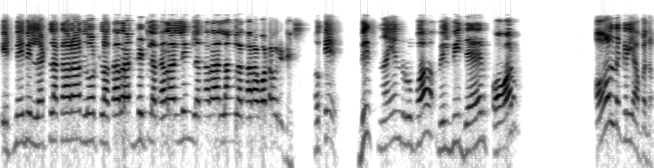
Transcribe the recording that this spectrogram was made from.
It may be lat lakara lot lakara lit lakara ling lakara lang lakara whatever it is okay this nayan rupa will be there for all the kriya padam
